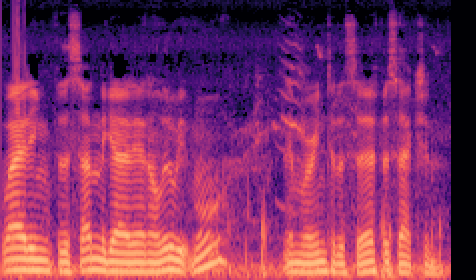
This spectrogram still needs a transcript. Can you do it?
Waiting for the sun to go down a little bit more, then we're into the surface action.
